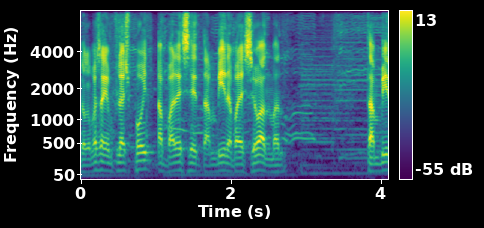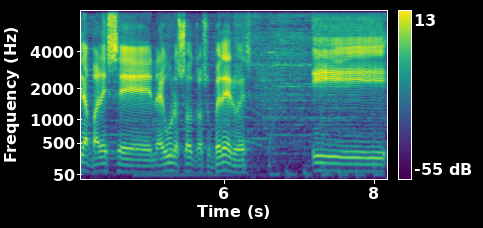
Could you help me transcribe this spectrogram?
Lo que pasa es que en Flashpoint aparece, también aparece Batman. También aparecen algunos otros superhéroes. Y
